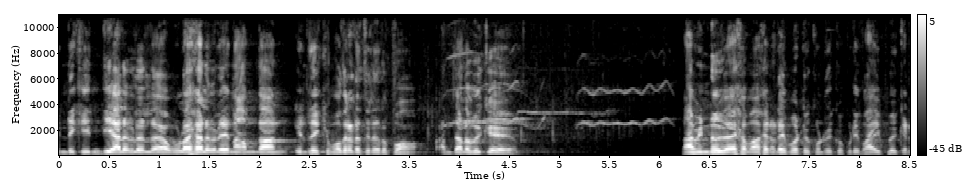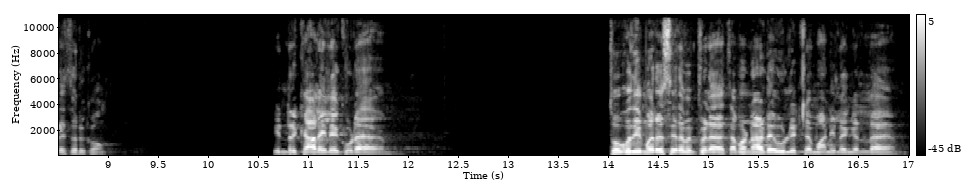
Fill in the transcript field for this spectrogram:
இன்றைக்கு இந்திய அளவில் இல்லை உலக அளவிலே நாம் தான் இன்றைக்கு முதலிடத்தில் இருப்போம். அந்த அளவுக்கு நாம் இன்னும் வேகமாக நடைபெற்று கொண்டிருக்கக்கூடிய வாய்ப்பு கிடைத்திருக்கும். இன்று காலையிலே கூட தொகுதி மறுசீரமைப்பில் தமிழ்நாடு உள்ளிட்ட மாநிலங்களில்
